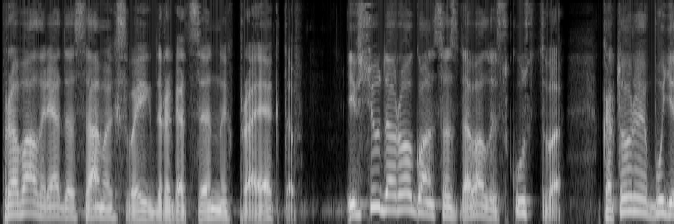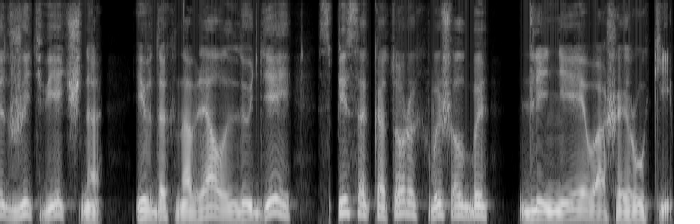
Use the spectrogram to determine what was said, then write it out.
провал ряда самых своих драгоценных проектов, и всю дорогу он создавал искусство, которое будет жить вечно и вдохновлял людей, список которых вышел бы длиннее вашей руки.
